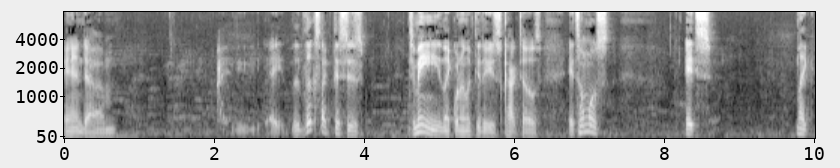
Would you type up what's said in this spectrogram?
and um, I, it looks like this is to me like when I looked at these cocktails, it's almost it's like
